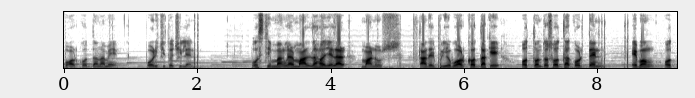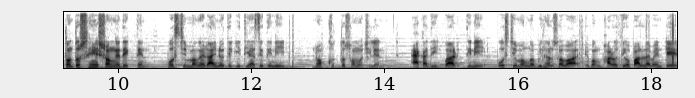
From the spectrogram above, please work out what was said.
বরকদ্দা নামে পরিচিত ছিলেন। পশ্চিমবাংলার মালদাহ জেলার মানুষ তাদের প্রিয় বরকদ্দাকে অত্যন্ত শ্রদ্ধা করতেন এবং অত্যন্ত স্নেহের সঙ্গে দেখতেন। পশ্চিমবঙ্গের রাজনৈতিক ইতিহাসে তিনি নক্ষত্র সম ছিলেন। একাধিকবার তিনি পশ্চিমবঙ্গ বিধানসভা এবং ভারতীয় পার্লামেন্টের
